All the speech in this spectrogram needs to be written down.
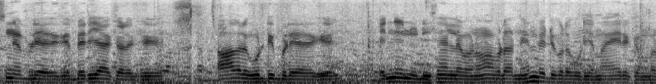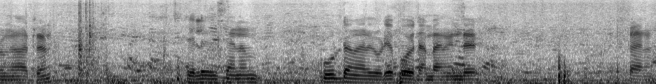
சின்ன பிள்ளையா இருக்குது பெரியாக்களுக்கு ஆவலை குட்டி பிள்ளையா இருக்குது என்னென்ன டிசைனில் வேணும் அவ்வளோ நேம் கொள்ளக்கூடிய மாதிரி இருக்கு. பாருங்க ஆட்டம் இதில் டிசைனும் கூட்டமாக இருக்கக்கூடிய போயிடலாம். பாருங்க இந்த பாருங்க.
